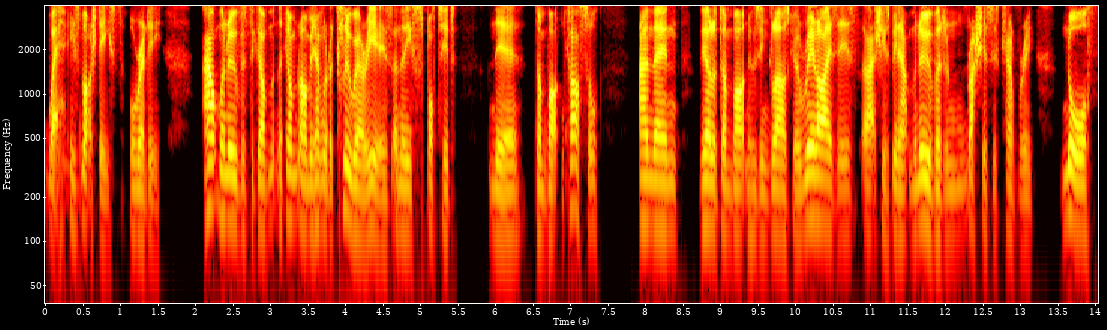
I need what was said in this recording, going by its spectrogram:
where? He's marched east already. Outmaneuvers the government. The government army haven't got a clue where he is, and then he's spotted near Dumbarton Castle. And then the Earl of Dumbarton, who's in Glasgow, realizes that actually he's been outmaneuvered and rushes his cavalry north.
